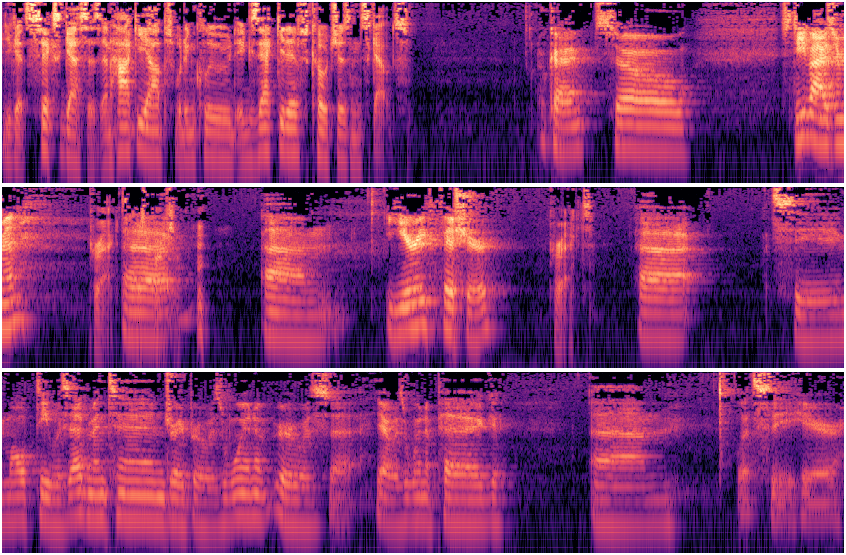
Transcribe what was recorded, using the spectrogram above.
You get six guesses, and hockey ops would include executives, coaches, and scouts. Okay. So, Steve Yzerman, Correct. Uh, um, Jiri Fischer, Correct. Uh, let's see. Maltby was Edmonton. Draper was Winnipeg. Or was uh, yeah, it was Winnipeg. Um, let's see here.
